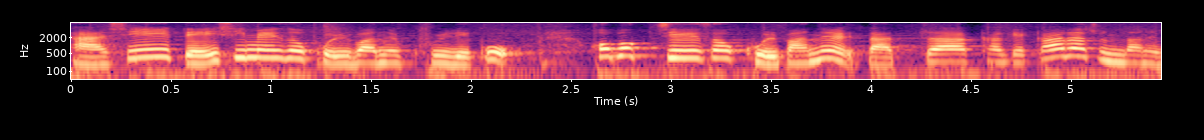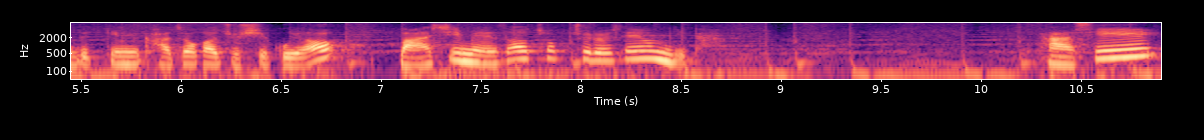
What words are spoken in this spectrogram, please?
다시 내쉬면서 골반을 굴리고 허벅지에서 골반을 납작하게 깔아준다는 느낌 가져가 주시고요. 마시면서 척추를 세웁니다. 다시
